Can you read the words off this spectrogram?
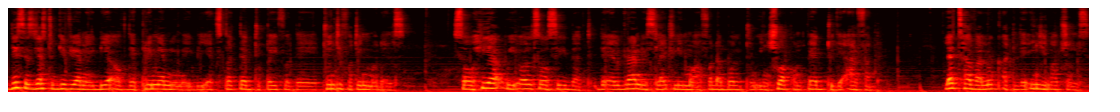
This is just to give you an idea of the premium you may be expected to pay for the 2014 models. So here we also see that the Elgrand is slightly more affordable to insure compared to the Alphard. Let's have a look at the engine options.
